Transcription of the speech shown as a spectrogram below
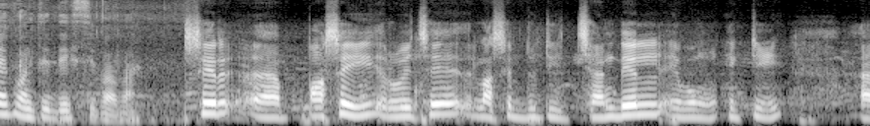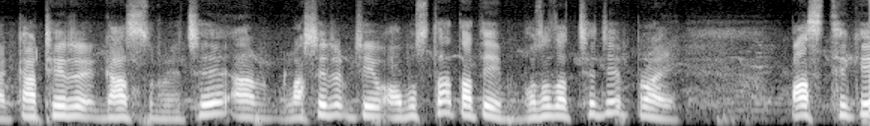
এই পন্থী দেখছি বাবা। লাশের পাশেই রয়েছে লাশের দুটি স্যান্ডেল এবং একটি কাঠের গাছ রয়েছে। আর লাশের যে অবস্থা তাতে বোঝা যাচ্ছে যে প্রায় পাঁচ থেকে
